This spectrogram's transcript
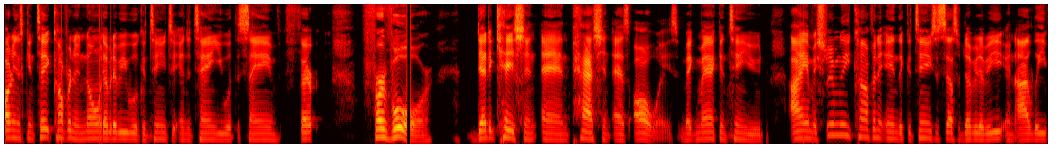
audience can take comfort in knowing WWE will continue to entertain you with the same fer- fervor dedication, and passion as always. McMahon continued, I am extremely confident in the continued success of WWE, and I leave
